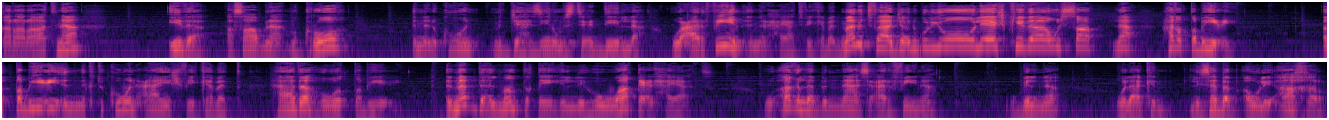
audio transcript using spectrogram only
قراراتنا إذا أصابنا مكروه إن نكون متجهزين ومستعدين له وعارفين إن الحياة في كبد ما نتفاجئ نقول يو ليش كذا؟ وش صار؟ لا هذا الطبيعي. الطبيعي إنك تكون عايش في كبد. هذا هو الطبيعي. المبدأ المنطقي اللي هو واقع الحياة وأغلب الناس عارفينه وقلنا ولكن لسبب أو لآخر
